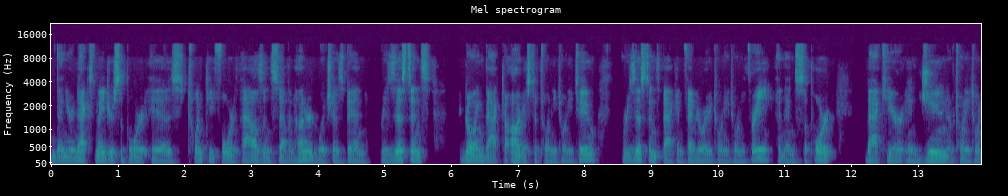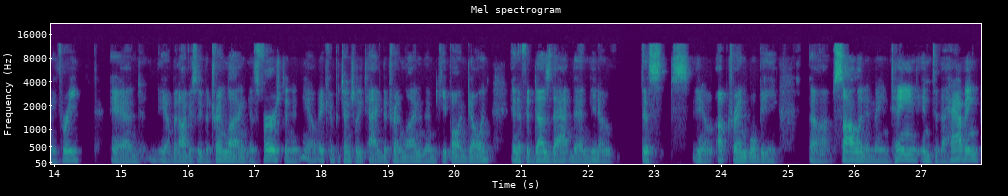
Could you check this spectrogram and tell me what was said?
Then your next major support is 24,700, which has been resistance going back to August of 2022, resistance back in February of 2023, and then support back here in June of 2023. And you know, but obviously the trend line is first, and it, you know it could potentially tag the trend line and then keep on going. And if it does that, then you know this you know uptrend will be uh, solid and maintained into the halving.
